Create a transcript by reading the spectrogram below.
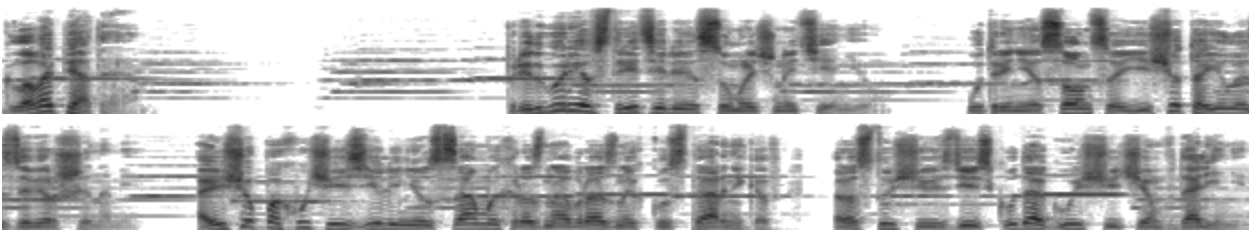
Глава пятая. Предгорье встретили сумрачной тенью. Утреннее солнце еще таилось за вершинами, а еще пахучей зеленью самых разнообразных кустарников, растущих здесь куда гуще, чем в долине.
